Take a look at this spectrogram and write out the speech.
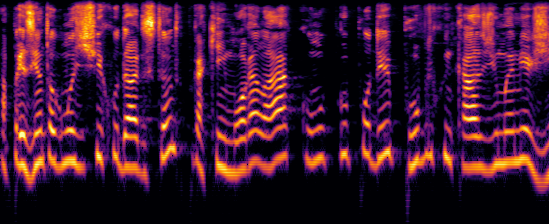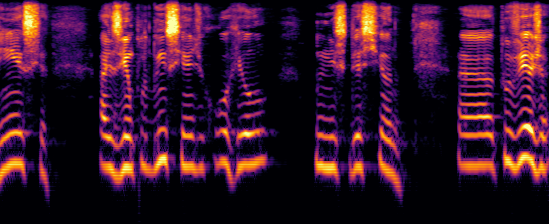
apresenta algumas dificuldades, tanto para quem mora lá, como para o poder público em caso de uma emergência, a exemplo do incêndio que ocorreu no início deste ano. Uh, tu veja,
